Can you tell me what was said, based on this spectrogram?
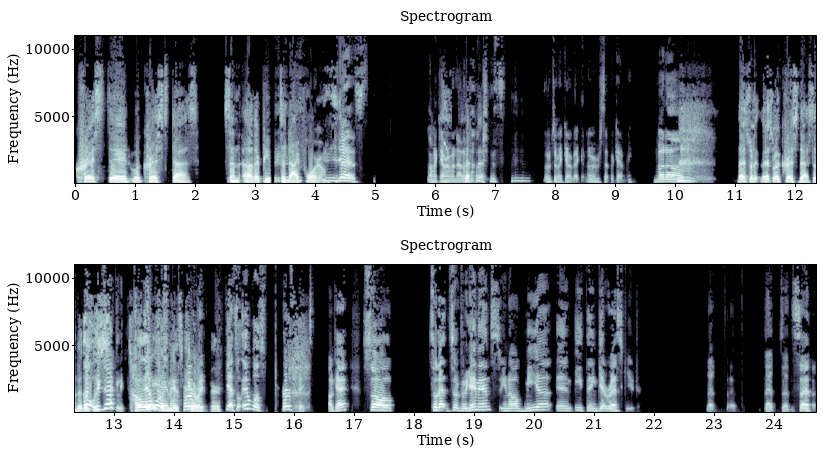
Chris did what Chris does. Send other people to die for him. Yes. No, my camera went out of focus. Me turn my camera back. Let me reset my camera. But um, That's what that's what Chris does. So th- this no, exactly. Totally was in his perfect. character. Yeah, so it was perfect. Okay, so so that so the game ends. You know, Mia and Ethan get rescued. That, that that's at seven.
